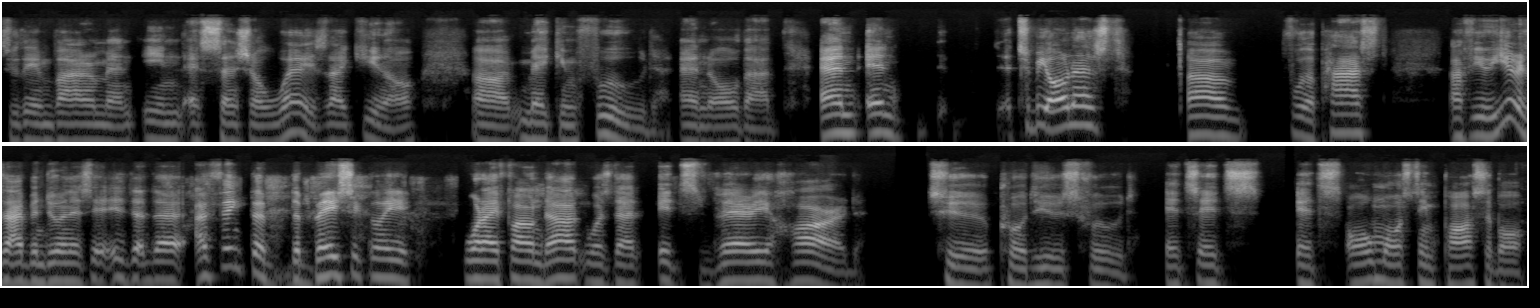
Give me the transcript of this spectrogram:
to the environment in essential ways, like you know, uh, making food and all that. And and to be honest, um, for the past a few years, I've been doing this. It, it, the, I think the the basically what I found out was that it's very hard to produce food. It's it's it's almost impossible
